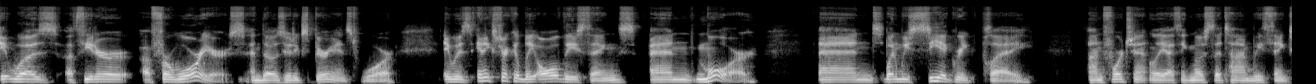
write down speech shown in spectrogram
It was a theater uh, for warriors and those who had experienced war. It was inextricably all these things and more. And when we see a Greek play, unfortunately, I think most of the time we think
